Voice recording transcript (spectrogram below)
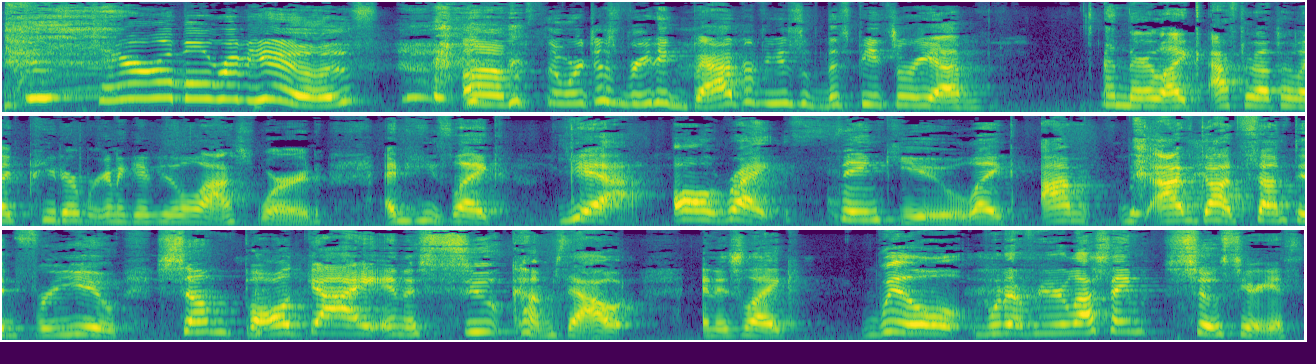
Just terrible reviews. Um, so we're just reading bad reviews of this pizzeria. And they're like, after that, they're like, Peter, we're gonna give you the last word. And he's like, Yeah, all right, thank you. Like, I'm, I've got something for you. Some bald guy in a suit comes out and is like, Will, whatever your last name, so serious,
